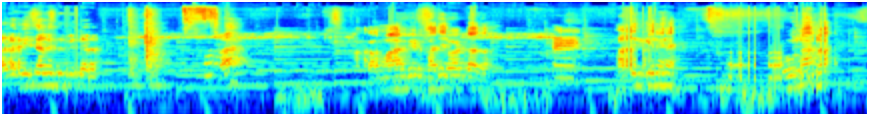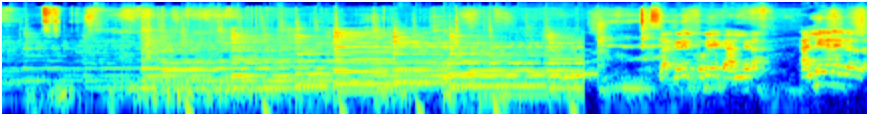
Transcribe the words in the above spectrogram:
अडक दिसाले तुम्ही जरा. हा? आता मारबीर खातील वाटतं आता. खातील की नाही हो ना. सगळे पोहे खाल्ले ना. खाल्ले का नाही करला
